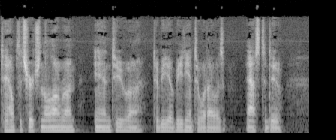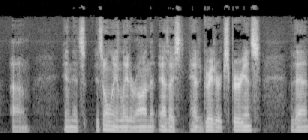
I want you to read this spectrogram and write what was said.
to help the church in the long run and to uh, to be obedient to what I was asked to do. Um, and it's it's only in later on that as I had greater experience that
